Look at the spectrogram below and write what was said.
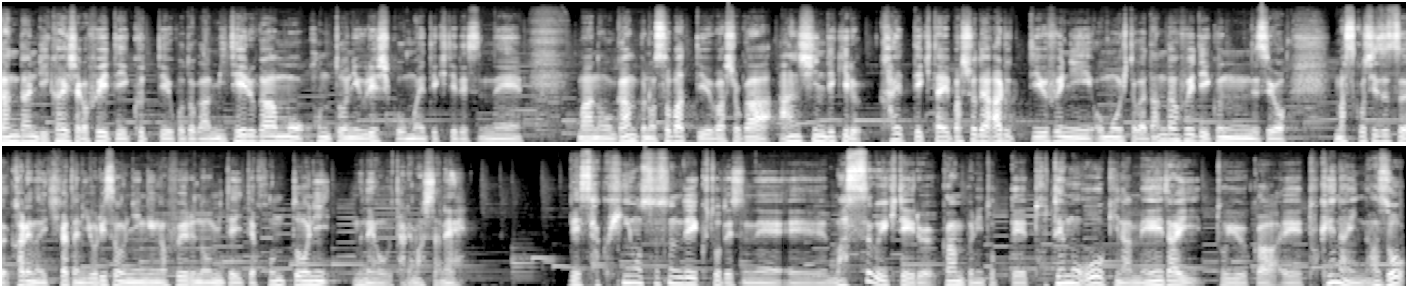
だんだん理解者が増えていくっていうことが見ている側も本当に嬉しく思えてきてですねまあ、あのガンプのそばっていう場所が安心できる帰ってきたい場所であるっていうふうに思う人がだんだん増えていくんですよ。まあ、少しずつ彼の生き方に寄り添う人間が増えるのを見ていて本当に胸を打たれましたね。で作品を進んでいくとですねま、えー、っすぐ生きているガンプにとってとても大きな命題というか、えー、解けない謎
